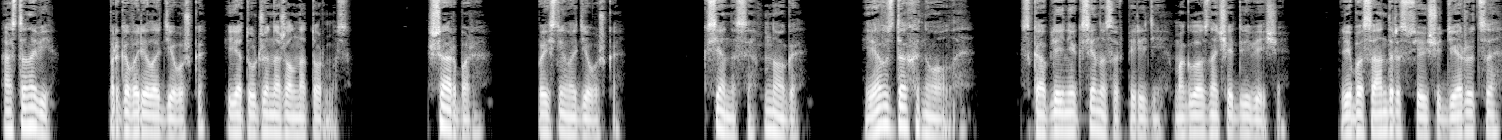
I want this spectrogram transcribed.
«Останови», — проговорила девушка, и я тут же нажал на тормоз. «Шарбар», — пояснила девушка. «Ксеносы, много». Я вздохнула. Скопление ксеносов впереди могло означать две вещи. Либо Сандерс все еще держится,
